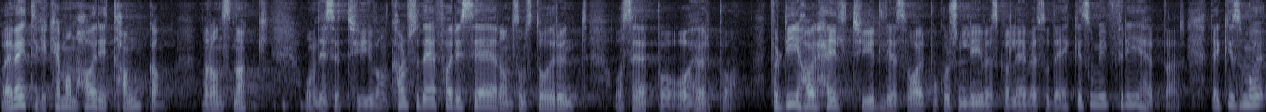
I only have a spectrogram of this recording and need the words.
Og Jeg vet ikke hvem han har i tankene når han snakker om disse tyvene. Kanskje det er fariseerne som står rundt og ser på og hører på. For de har helt tydelige svar på hvordan livet skal leves. Og det er ikke så mye frihet der. Det er ikke så mye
